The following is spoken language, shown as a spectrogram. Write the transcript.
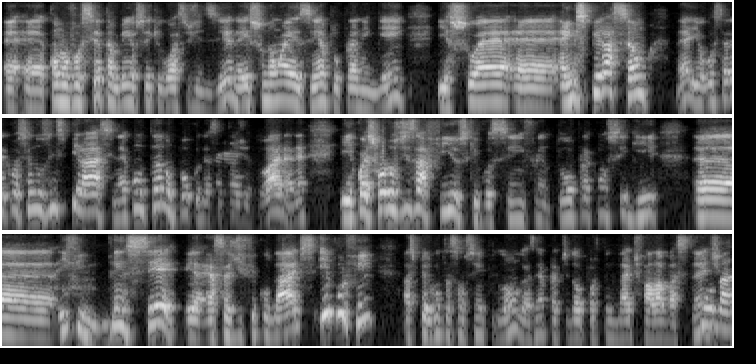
é, é como você também, eu sei que gosta de dizer, né? Isso não é exemplo para ninguém, isso é, é, é inspiração né? E eu gostaria que você nos inspirasse, né? Contando um pouco dessa trajetória, né? E quais foram os desafios que você enfrentou para conseguir, uh, enfim, vencer essas dificuldades e, por fim, as perguntas são sempre longas, né, para te dar a oportunidade de falar bastante. Uba.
